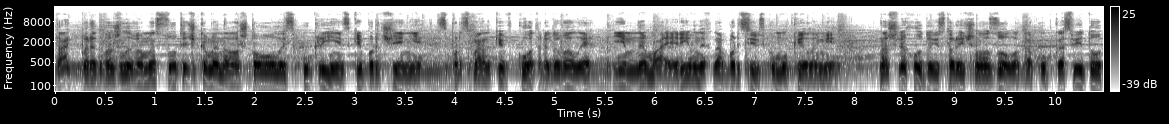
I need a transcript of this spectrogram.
Так перед важливими сутичками налаштовувались українські борчині. Спортсменки вкотре довели, їм немає рівних на борцівському килимі. На шляху до історичного золота Кубка світу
